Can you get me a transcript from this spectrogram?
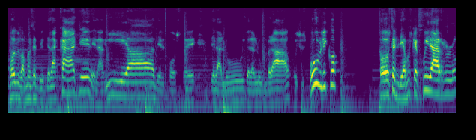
todos nos vamos a servir de la calle, de la vía, del poste de la luz, del alumbrado, pues eso es público, todos tendríamos que cuidarlo,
